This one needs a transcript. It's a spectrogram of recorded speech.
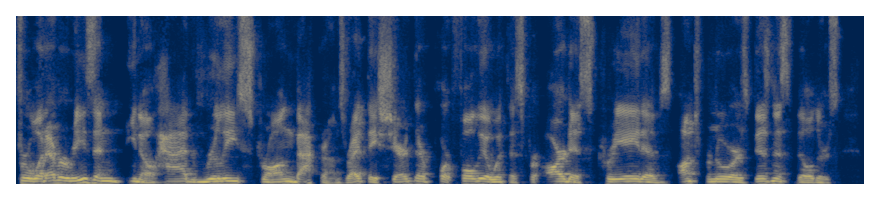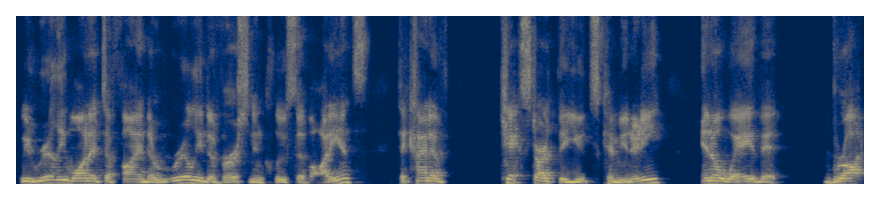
for whatever reason, you know, had really strong backgrounds, right? They shared their portfolio with us for artists, creatives, entrepreneurs, business builders. We really wanted to find a really diverse and inclusive audience to kind of kickstart the y00ts community in a way that brought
